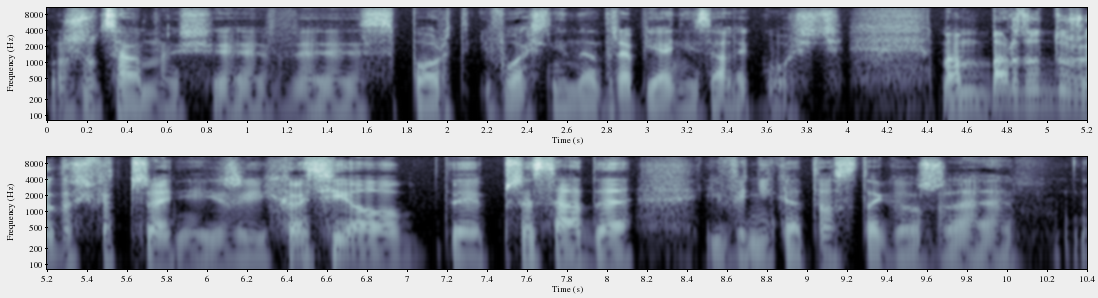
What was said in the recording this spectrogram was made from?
rzucamy się w sport i właśnie nadrabianie zaległości. Mam bardzo duże doświadczenie, jeżeli chodzi o y, przesadę i wynika to z tego, że y,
